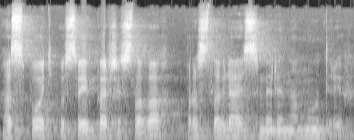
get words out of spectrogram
Господь у своїх перших словах прославляє смиренно мудрих.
